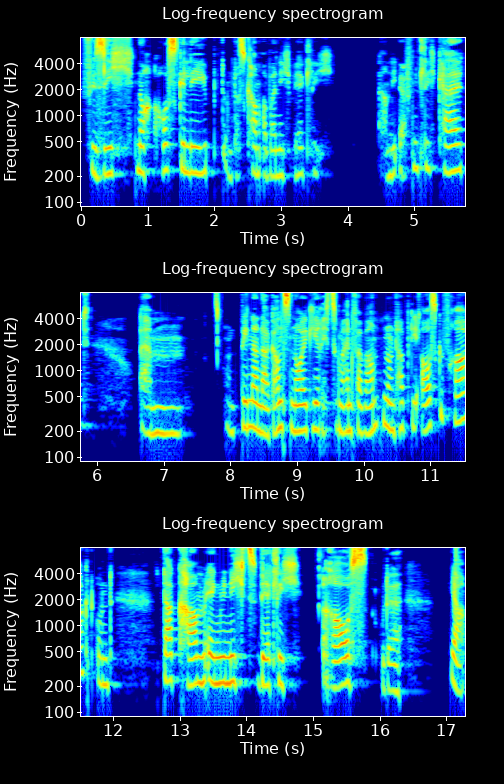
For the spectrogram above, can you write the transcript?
für sich noch ausgelebt und das kam aber nicht wirklich an die Öffentlichkeit. Ähm, und bin dann da ganz neugierig zu meinen Verwandten und habe die ausgefragt und da kam irgendwie nichts wirklich raus oder ja,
